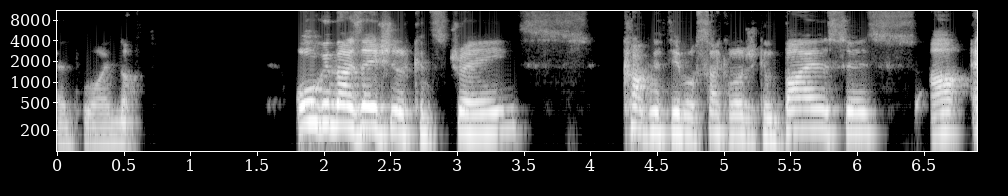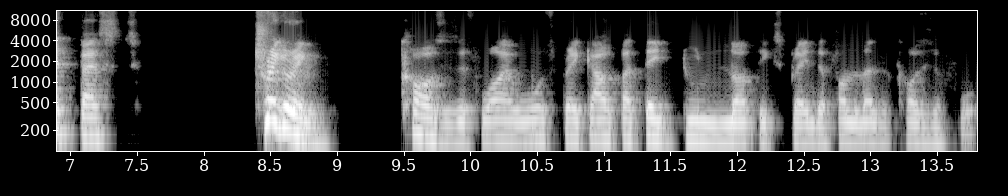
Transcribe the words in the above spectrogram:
and why not. Organizational constraints, cognitive or psychological biases are at best triggering causes of why wars break out, but they do not explain the fundamental causes of war.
